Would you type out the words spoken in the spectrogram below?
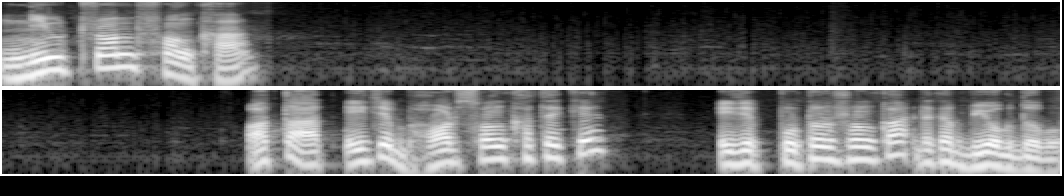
নিউট্রন সংখ্যা অর্থাৎ এই যে ভর সংখ্যা থেকে এই যে প্রোটন সংখ্যা এটাকে বিয়োগ দেবো।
